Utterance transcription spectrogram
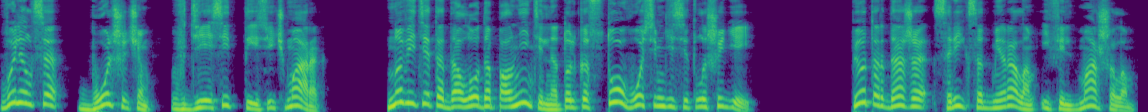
вылился больше, чем в 10 тысяч марок. Но ведь это дало дополнительно только 180 лошадей. Петр даже с рикс-адмиралом и фельдмаршалом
